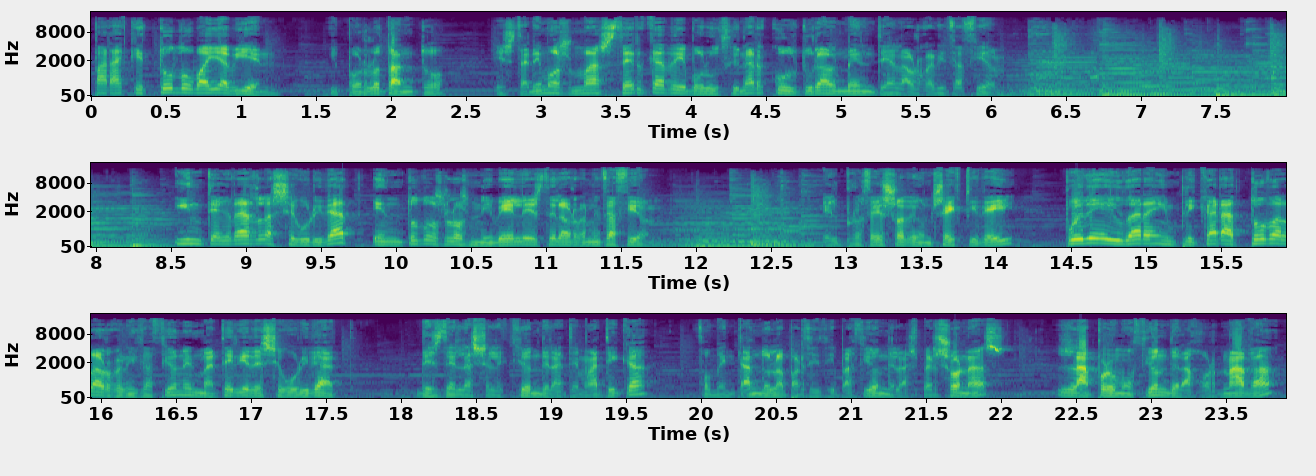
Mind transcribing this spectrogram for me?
para que todo vaya bien y por lo tanto estaremos más cerca de evolucionar culturalmente a la organización. Integrar la seguridad en todos los niveles de la organización. El proceso de un Safety Day puede ayudar a implicar a toda la organización en materia de seguridad, desde la selección de la temática, fomentando la participación de las personas, la promoción de la jornada,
